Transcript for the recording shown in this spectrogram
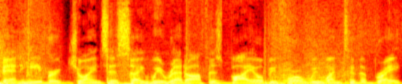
Ben Hebert joins us. Uh, we read off his bio before we went to the break.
